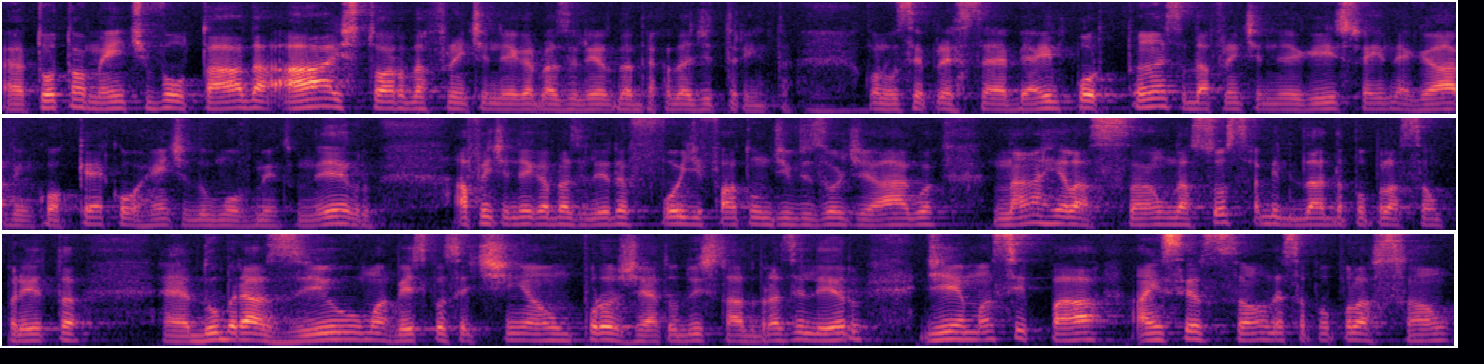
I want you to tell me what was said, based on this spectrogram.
é, totalmente voltada à história da Frente Negra brasileira da década de 30. Quando você percebe a importância da Frente Negra, e isso é inegável em qualquer corrente do movimento negro, a Frente Negra brasileira foi de fato um divisor de água na relação da sociabilidade da população preta é, do Brasil, uma vez que você tinha um projeto do Estado brasileiro de emancipar a inserção dessa população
